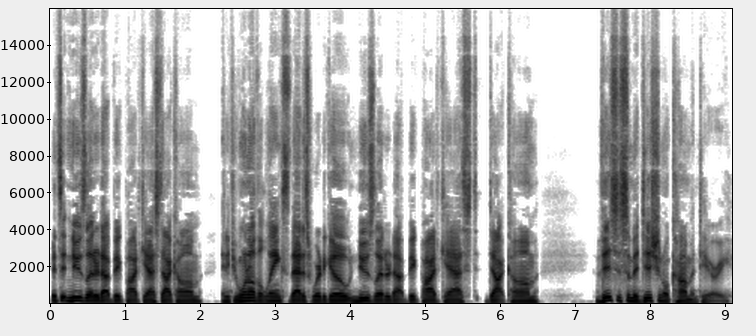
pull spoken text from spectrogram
It's at newsletter.bigpodcast.com. And if you want all the links, that is where to go newsletter.bigpodcast.com. This is some additional commentary.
